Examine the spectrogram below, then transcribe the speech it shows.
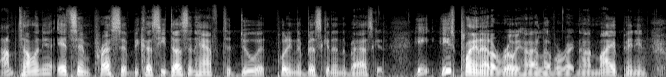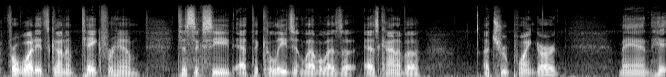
I'm telling you, it's impressive because he doesn't have to do it putting the biscuit in the basket. He he's playing at a really high level right now, in my opinion, for what it's going to take for him to succeed at the collegiate level as a as kind of a a true point guard. Man, he,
